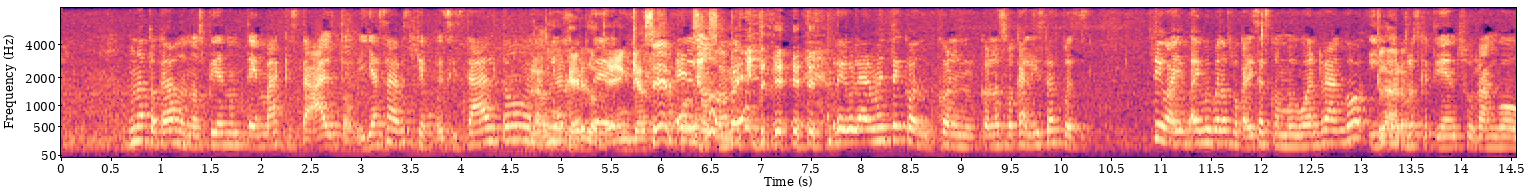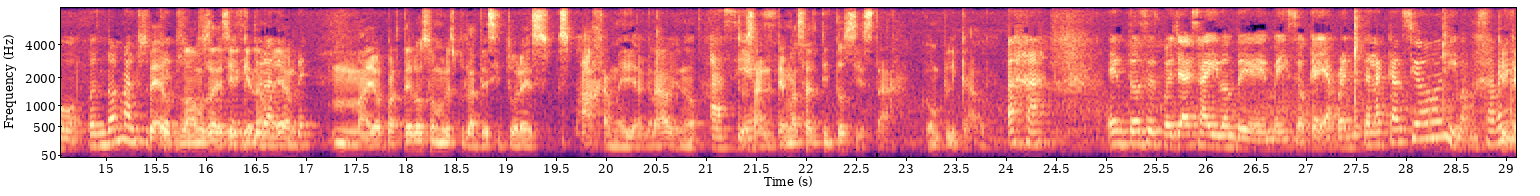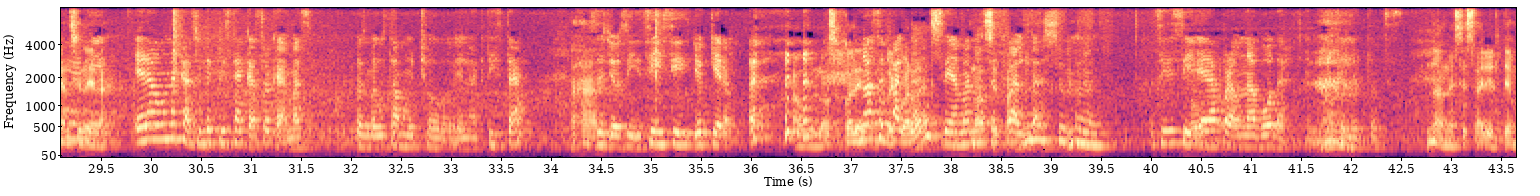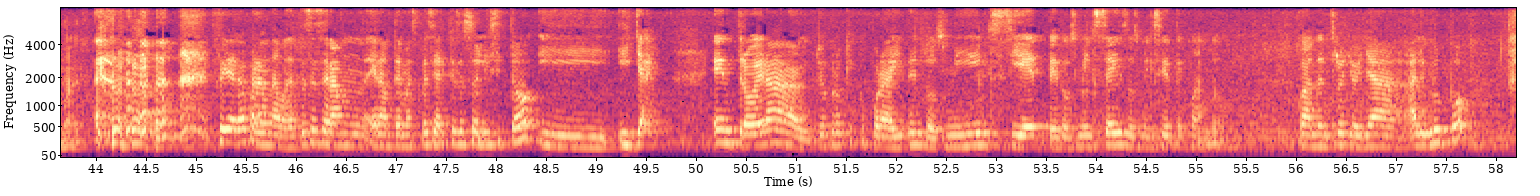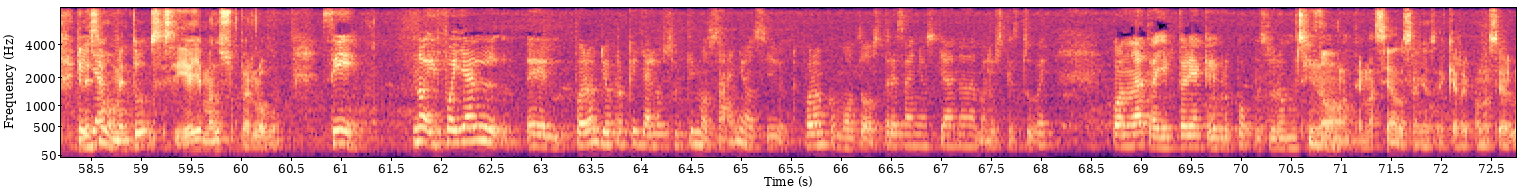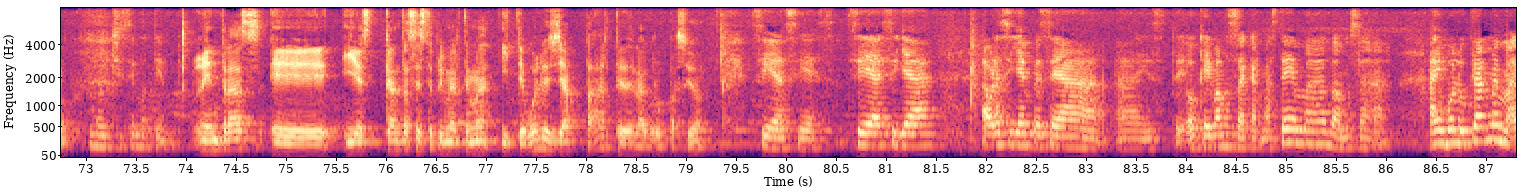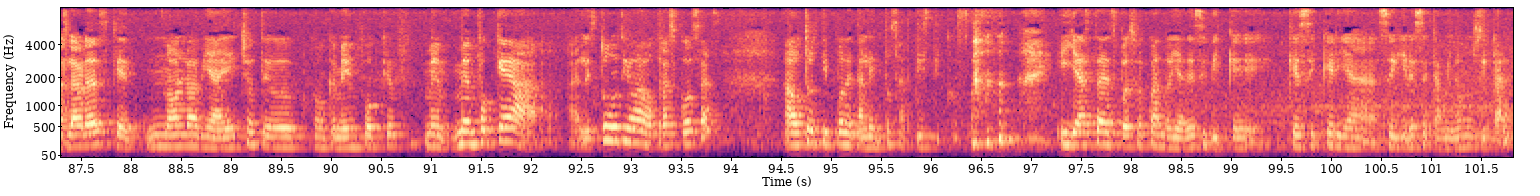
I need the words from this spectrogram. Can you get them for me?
una tocada donde nos piden un tema que está alto. Y ya sabes que pues si está alto... Las mujeres lo tienen que hacer, forzosamente. regularmente con, con, con, los vocalistas pues Digo, hay, hay muy buenos vocalistas con muy buen rango y otros que tienen su rango pues normal. Pero pues, vamos a decir que la mayor, mayor parte de los hombres pues la tesitura es, baja, media, grave, ¿no? Así Entonces al tema saltito sí está complicado. Ajá. Entonces, pues ya es ahí donde me dice, ok, apréndete la canción y vamos a ver. ¿Qué canción era? Era una canción de Cristian Castro que además, pues me gusta mucho el artista. Ajá. Entonces yo sí, sí, sí, yo quiero. Fabuloso. ¿Cuál era? No hace ¿Recuerdas? falta. Se llama No, hace falta. Sí, sí, era para una boda en aquel entonces. No, necesario el tema. ¿eh? sí, era para una boda. Entonces era un, era un tema especial que se solicitó y, y ya. Entró, era yo creo que por ahí del 2007, 2006, 2007 cuando, cuando entro yo ya al grupo. ¿En ese momento se seguía llamando Super Lobo? Sí, no, y fue ya, el, fueron yo creo que ya los últimos años, fueron como dos, tres años ya nada más los que estuve con una trayectoria que el grupo pues duró muchísimo. Sí, no, demasiados años, hay que reconocerlo. Muchísimo tiempo. Entras eh, y cantas este primer tema y te vuelves ya parte de la agrupación. Sí, así es. Sí, así ya, ahora sí ya empecé a, este, ok, vamos a sacar más temas, vamos a, a, involucrarme más. La verdad es que no lo había hecho, como que me enfoqué, me, me enfoqué a, al estudio, a otras cosas, a otro tipo de talentos artísticos. Y ya hasta después fue cuando ya decidí que, que sí quería seguir ese camino musical.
